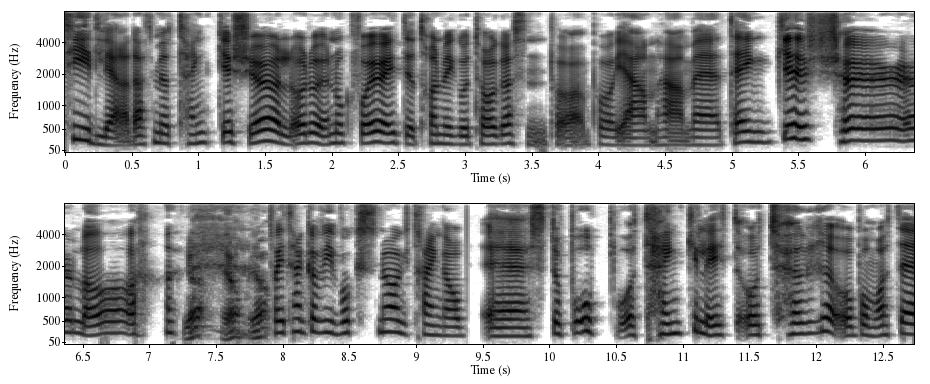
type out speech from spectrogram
tidligere, dette med å tenke sjøl. Og nå får jo jeg til Trond-Viggo Torgersen på, på hjernen her med 'tenke sjøl' og ja, ja, ja. For jeg tenker vi voksne òg trenger å eh, stoppe opp og tenke litt, og tørre å på en måte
